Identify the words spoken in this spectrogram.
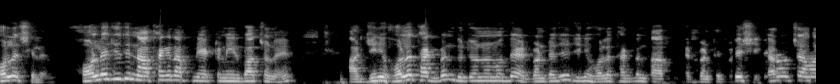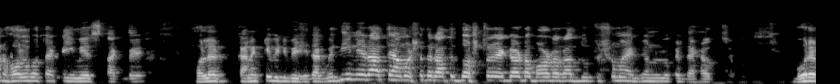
হলে ছিলেন। হলে যদি না থাকেন আপনি একটা নির্বাচনে, আর যিনি হলে থাকবেন, দুজনের মধ্যে অ্যাডভান্টেজে যিনি হলে থাকবেন তার অ্যাডভান্টেজ বেশি। কারণ হচ্ছে আমার হলগত একটা ইমেজ থাকবে হলের কানেক্টিভিটি বেশি থাকবে। দিনে রাতে আমার সাথে রাতে দশটা, এগারোটা, বারোটা, রাত দুটোর সময় একজন লোকের দেখা হচ্ছে। ভোরে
